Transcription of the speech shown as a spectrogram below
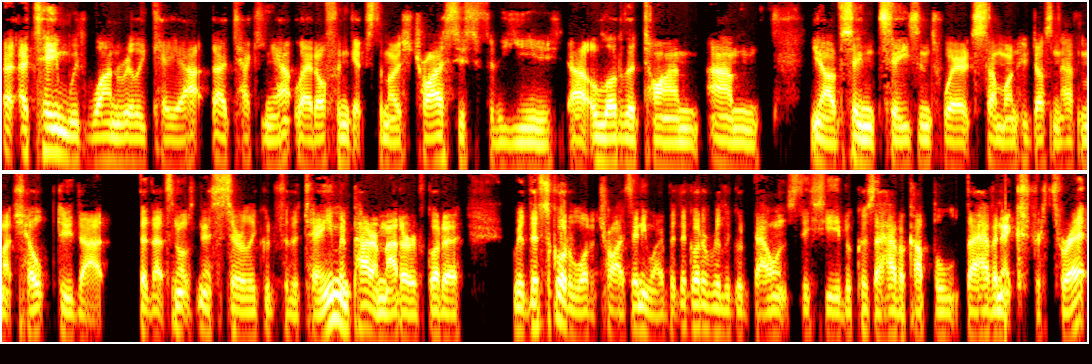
a team with one really key out, attacking outlet often gets the most try assists for the year. Uh, a lot of the time, um, you know, I've seen seasons where it's someone who doesn't have much help do that, but that's not necessarily good for the team. And Parramatta have got a, they've scored a lot of tries anyway, but they've got a really good balance this year because they have a couple, they have an extra threat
